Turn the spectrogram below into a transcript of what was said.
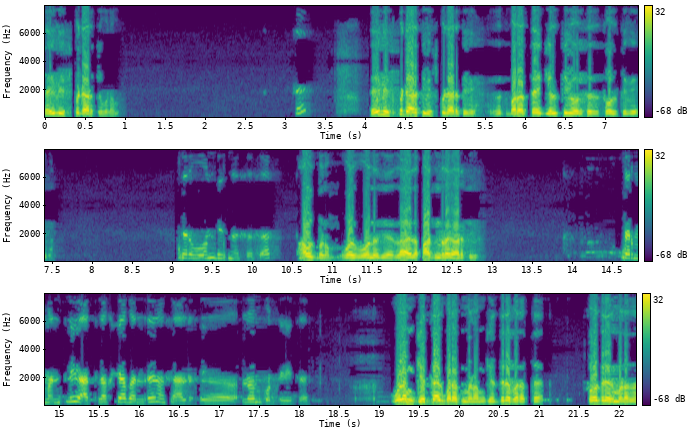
ಡೈಲಿ ಸ್ಪೀಡ್ ಆಡ್ತೀವಿ ಮೇಡಮ್ ಸರ್ ಡೈಲಿ ಸ್ಪೀಡ್ ಆಡ್ತೀವಿ ಸ್ಪೀಡ್ ಆಡ್ತೀವಿ. ಇವತ್ತು ಬರುತ್ತೆ ಗೆಲ್ತೀವಿ ಒಂದ್ಸರಿ ಸೋಲ್ತೀವಿ. ಸರ್ ಓನ್ ಬಿಸ್ನೆಸ್ ಸರ್ ಹೌದು ಮೇಡಮ್ ಓನ್ ಇದೆಯಲ್ಲ ಎಲ್ಲ ಪಾರ್ಟ್ನರ್ ಆಗಿ ಆಡ್ತೀವಿ. ಸರ್ ಮಂತ್ಲಿ ಹತ್ತು ಲಕ್ಷ ಬಂದ್ರೆ ನಾವು ಸ್ಯಾಲ್ರಿ ಲೋನ್ ಕೊಡ್ತೀವಿ ಸರ್ ಮೇಡಮ್ ಗೆದ್ದಾಗ ಬರತ್ತೆ ಮೇಡಮ್ ಗೆದ್ರೆ ಬರತ್ತೆ. ಸೋತ್ರೆ ಏನ್ ಮಾಡೋಣ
